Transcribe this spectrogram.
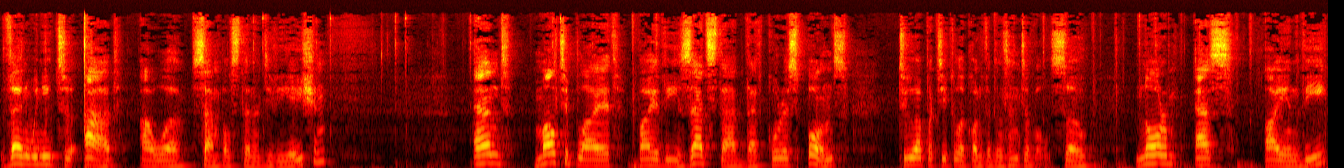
Then we need to add our sample standard deviation and multiply it by the z-stat that corresponds to a particular confidence interval. So norm S I in V,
